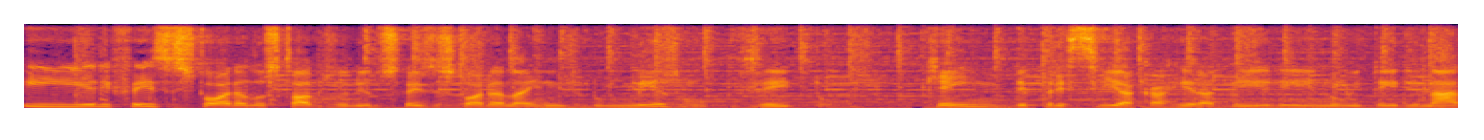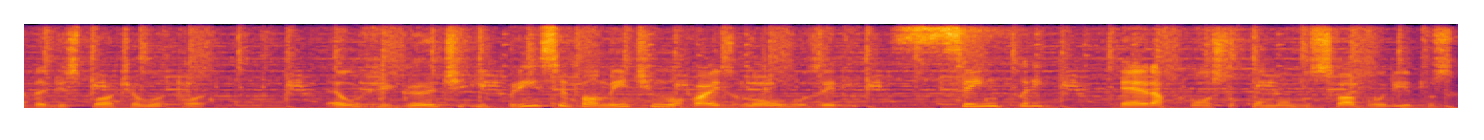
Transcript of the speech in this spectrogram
e ele fez história nos Estados Unidos, fez história na Índia do mesmo jeito. Quem deprecia a carreira dele não entende nada de esporte a motor. É um gigante e principalmente em ovais longos ele sempre era posto como um dos favoritos.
